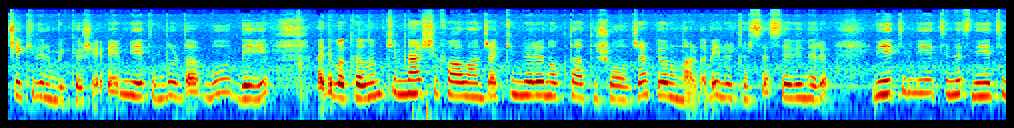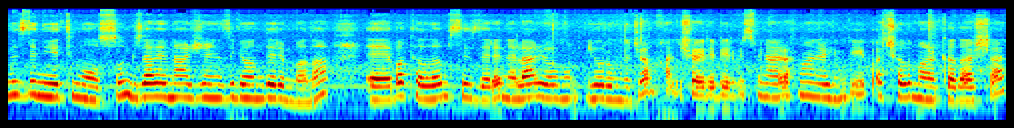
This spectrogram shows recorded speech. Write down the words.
çekilirim bir köşeye. Benim niyetim burada bu değil. Hadi bakalım kimler şifalanacak, kimlere nokta atışı olacak yorumlarda belirtirse sevinirim. Niyetim niyetiniz, niyetiniz de niyetim olsun. Güzel enerjilerinizi gönderin bana. Ee, bakalım sizlere neler yorum, yorumlayacağım. Hadi şöyle bir Bismillahirrahmanirrahim deyip açalım arkadaşlar.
